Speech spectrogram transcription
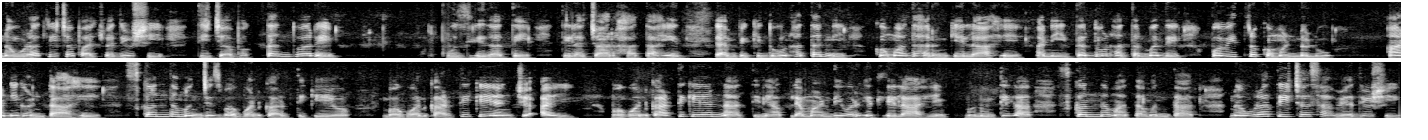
नवरात्रीच्या पाचव्या दिवशी तिच्या भक्तांद्वारे पूजली जाते. तिला चार हात आहेत. त्यांपैकी दोन हातांनी कमळ धारण केलं आहे आणि इतर दोन हातांमध्ये पवित्र कमंडलू आणि घंटा आहे. स्कंद म्हणजेच भगवान कार्तिकेय. भगवान कार्तिकेयांची आई भगवान कार्तिकेयांना तिने आपल्या मांडीवर घेतलेला आहे म्हणून तिला स्कंद माता म्हणतात. नवरात्रीच्या सहाव्या दिवशी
